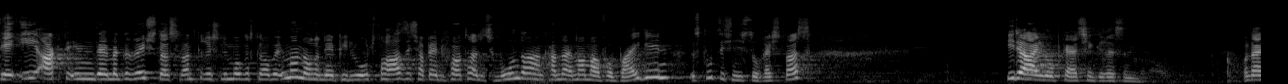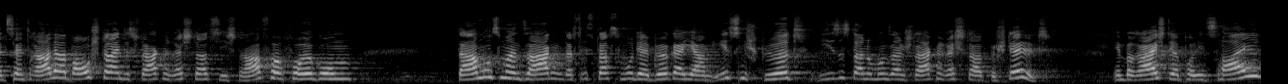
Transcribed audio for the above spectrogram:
der E-Akte in dem Gericht, das Landgericht Limburg ist, glaube ich, immer noch in der Pilotphase. Ich habe ja den Vorteil, ich wohne da und kann da immer mal vorbeigehen. Es tut sich nicht so recht was. Wieder ein Lobkärtchen gerissen. Und ein zentraler Baustein des starken Rechtsstaats, die Strafverfolgung. da muss man sagen, das ist das, wo der Bürger ja am ehesten spürt, wie ist es dann um unseren starken Rechtsstaat bestellt. Im Bereich der Polizei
